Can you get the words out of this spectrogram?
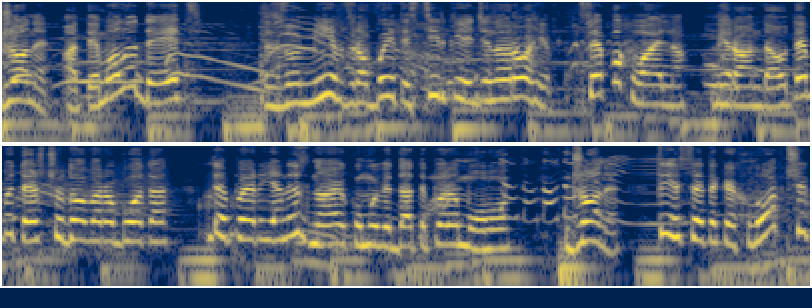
Джоне, а ти молодець. Зумів зробити стільки єдинорогів. Це похвально. Міранда, у тебе теж чудова робота. Тепер я не знаю, кому віддати перемогу. Джоне, ти все-таки хлопчик,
